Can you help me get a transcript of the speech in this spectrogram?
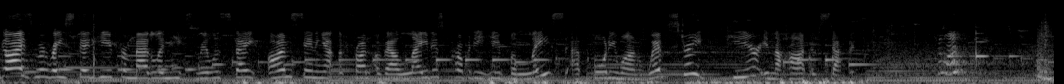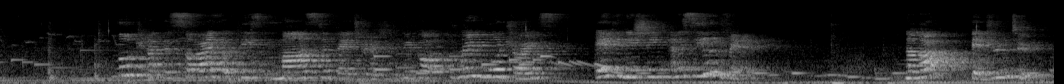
Hi guys, Marie Stead here from Madeline Hicks Real Estate. I'm standing at the front of our latest property here for lease at 41 Webb Street, here in the heart of Stafford. Come on. Look at the size of this master bedroom. We've got three wardrobes, air conditioning and a ceiling fan. Another bedroom too.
